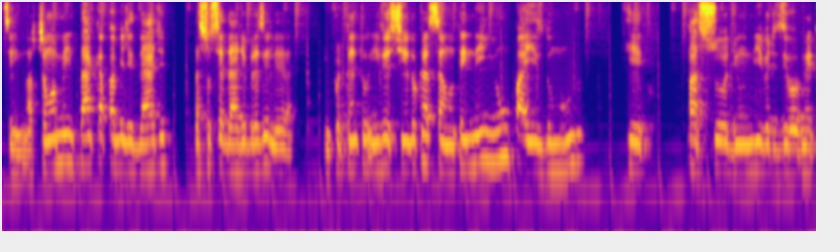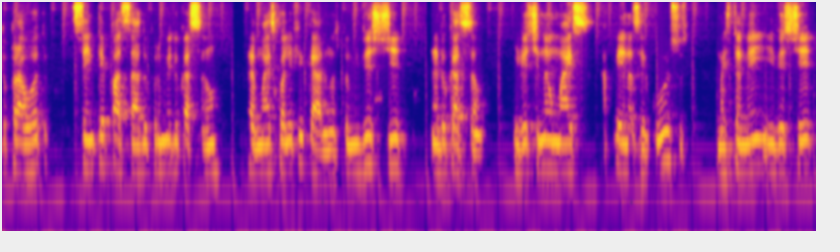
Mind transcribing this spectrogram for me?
Sim, nós precisamos aumentar a capacidade da sociedade brasileira e, portanto, investir em educação. Não tem nenhum país do mundo que passou de um nível de desenvolvimento para outro sem ter passado por uma educação eh, mais qualificada. Nós precisamos investir na educação, investir não mais apenas recursos, mas também investir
